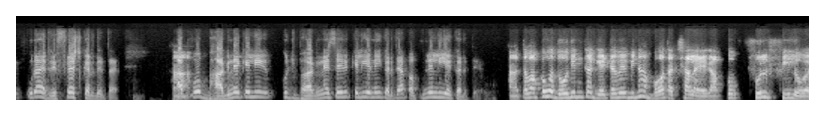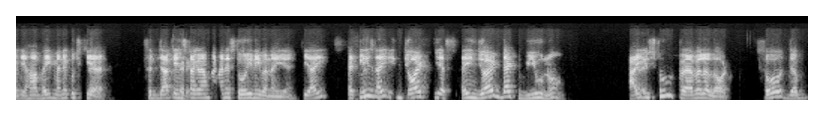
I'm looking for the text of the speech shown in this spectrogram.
पूरा रिफ्रेश कर देता है। हाँ. आप वो भागने के लिए कुछ भागने से के लिए नहीं करते आप अपने लिए करते हो। हाँ तब आपको वो दो दिन का गेट अवे भी ना बहुत अच्छा लगेगा। आपको फुल फील होगा कि हाँ भाई मैंने कुछ किया है। सिर्फ़ जाके इंस्टाग्राम पे मैंने स्टोरी नहीं बनाई है कि I at least I enjoyed yes I enjoyed that view no I use to travel a lot so जब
